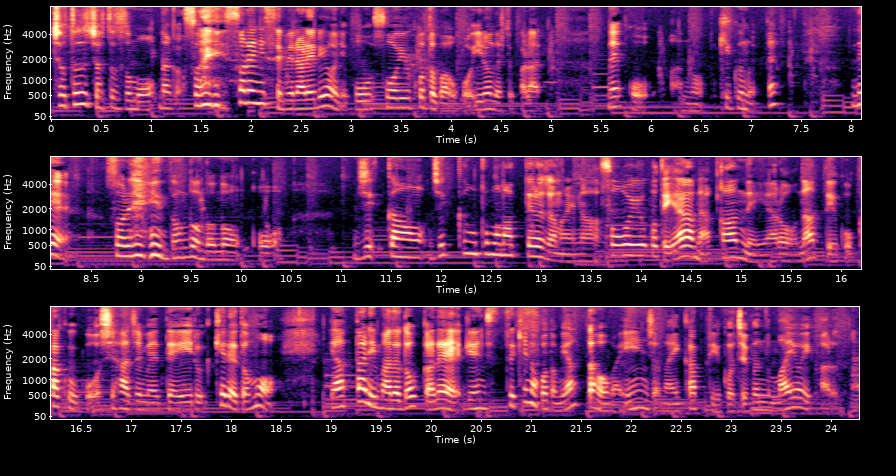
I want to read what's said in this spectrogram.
ちょっとずつちょっとずつもうなんかそれ それに責められるようにこうそういう言葉をこういろんな人からねこうあの聞くのよね。でそれにどんどんどんどんこう実感を実感を伴ってるじゃないな。そういうことやらなあかんねんやろうなっていうこう覚悟をし始めている。けれどもやっぱりまだどっかで現実的なこともやった方がいいんじゃないかっていうこう自分の迷いがあるあっ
